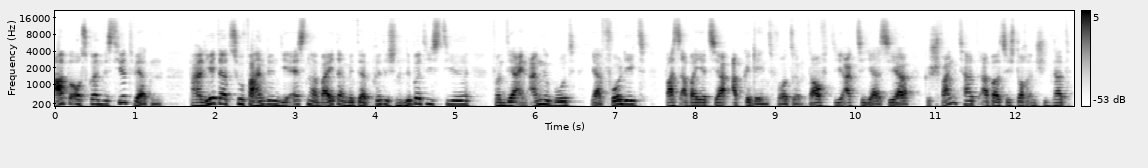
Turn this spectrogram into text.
aber auch sogar investiert werden. Parallel dazu verhandeln die Essener weiter mit der britischen Liberty Steel, von der ein Angebot ja vorliegt, was aber jetzt ja abgelehnt wurde. Darauf die Aktie ja sehr geschwankt hat, aber sich doch entschieden hat,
